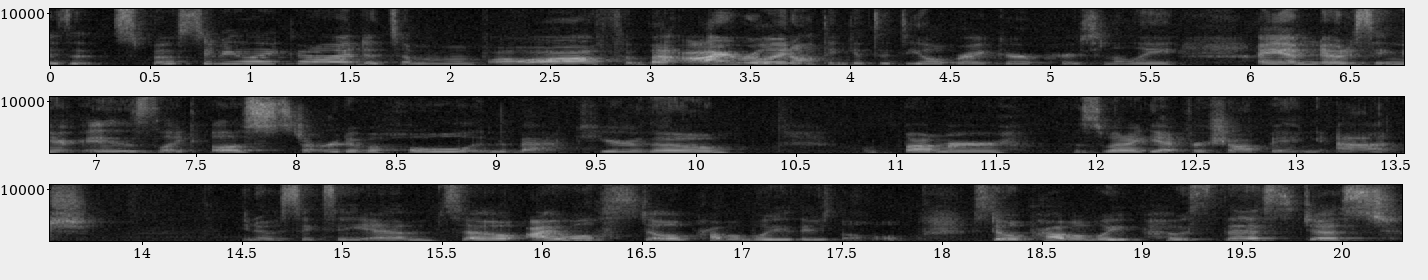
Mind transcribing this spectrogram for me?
is it supposed to be like that? Did some of them fall off? But I really don't think it's a deal breaker personally. I am noticing there is like a start of a hole in the back here though. Bummer. This is what I get for shopping at you know 6 a.m. So I will still probably, there's the hole, still probably post this just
